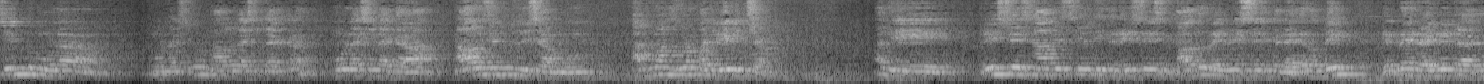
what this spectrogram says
సెంటు లక్షలు నాలుగు లక్షల లెక్క మూడు లక్షల లెక్క నాలుగు సెంట్లు తీసాము అడ్వాన్స్ కూడా పదివేలు ఇచ్చాము అది రిజిస్ట్రేషన్ ఆఫీస్కి వెళ్తే ఇది రిజిస్ట్రేషన్ కాదు రైల్వే స్టేషన్ దగ్గర ఉంది. ఎప్పుడైనా రైల్వే ట్రాక్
